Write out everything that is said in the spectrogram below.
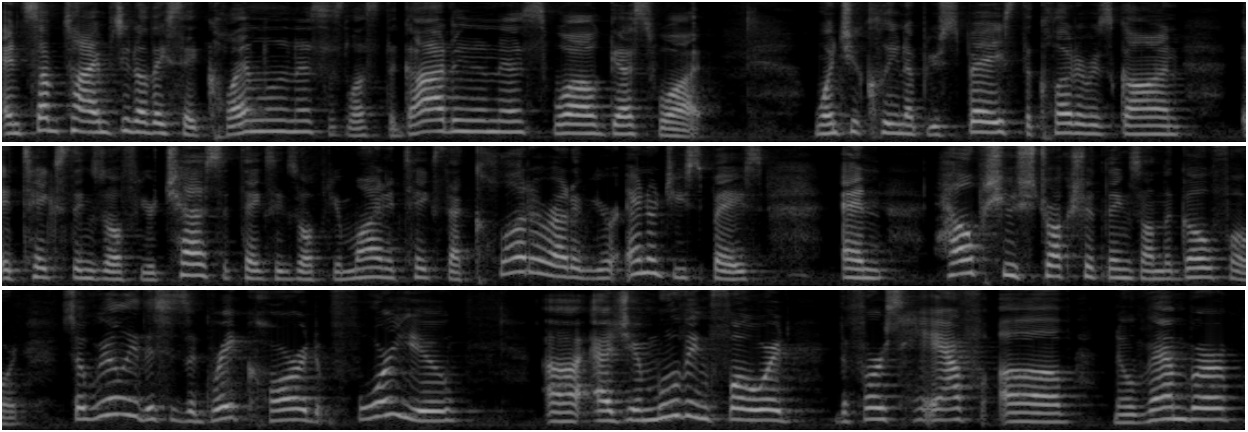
And sometimes, you know, they say cleanliness is less the godliness. Well, guess what? Once you clean up your space, the clutter is gone. It takes things off your chest, it takes things off your mind, it takes that clutter out of your energy space and helps you structure things on the go forward. So, really, this is a great card for you uh, as you're moving forward the first half of November.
